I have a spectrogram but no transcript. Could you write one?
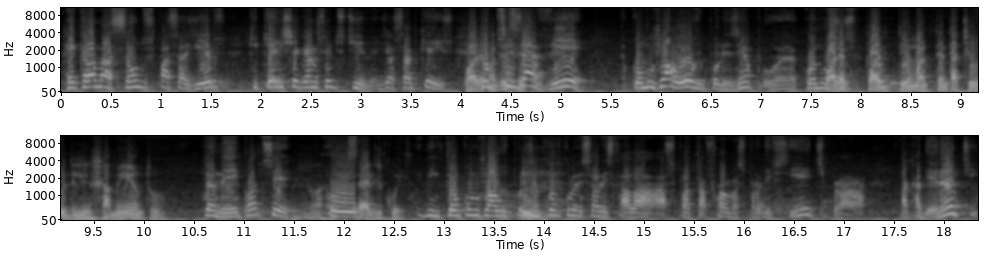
reclamação dos passageiros que querem chegar no seu destino. A gente já sabe que é isso. Pode então acontecer. precisa haver, como já houve, por exemplo, é, quando pode, se... pode ter uma tentativa de linchamento. Também pode ser. Uma série de coisas. Então, como já houve, por exemplo, quando começaram a instalar as plataformas para deficiente, para cadeirante,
